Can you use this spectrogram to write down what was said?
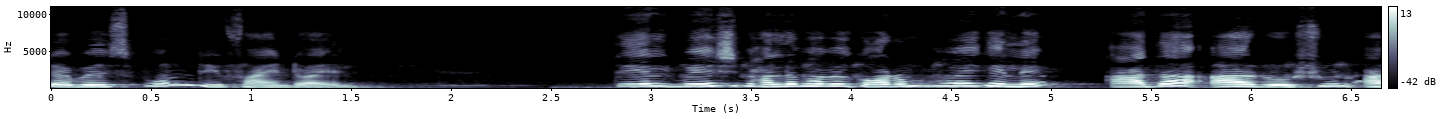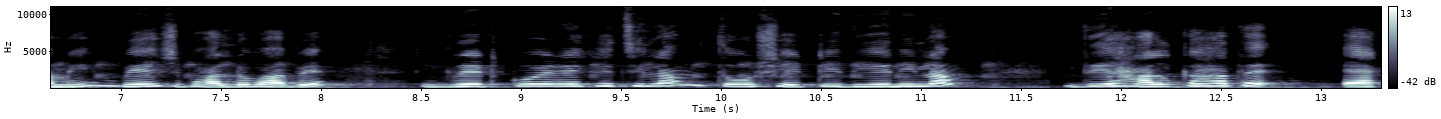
টেবিল স্পুন রিফাইন্ড অয়েল তেল বেশ ভালোভাবে গরম হয়ে গেলে আদা আর রসুন আমি বেশ ভালোভাবে গ্রেট করে রেখেছিলাম। তো সেটি দিয়ে নিলাম। দিয়ে হালকা হাতে এক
